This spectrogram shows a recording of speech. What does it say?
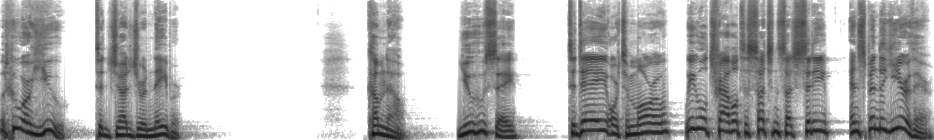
But who are you to judge your neighbor? Come now, you who say, Today or tomorrow we will travel to such and such city and spend a year there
